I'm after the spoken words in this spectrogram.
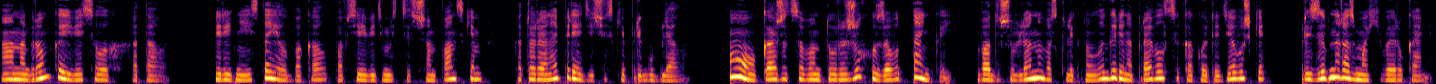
а она громко и весело хохотала. Перед ней стоял бокал, по всей видимости, с шампанским, который она периодически пригубляла. «О, кажется, вон ту рыжуху зовут Танькой», Воодушевленно воскликнул Игорь и направился к какой-то девушке, призывно размахивая руками.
